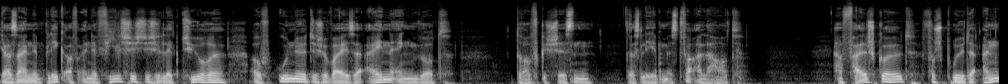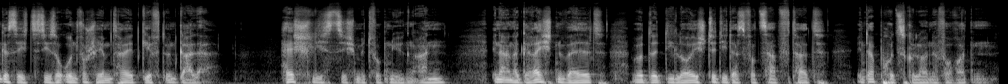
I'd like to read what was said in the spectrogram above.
ja seinen Blick auf eine vielschichtige Lektüre auf unnötige Weise einengen wird, drauf geschissen, das Leben ist für alle hart. Herr Falschgold versprühte angesichts dieser Unverschämtheit Gift und Galle. Hesch schließt sich mit Vergnügen an. In einer gerechten Welt würde die Leuchte, die das verzapft hat, in der Putzkolonne verrotten.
